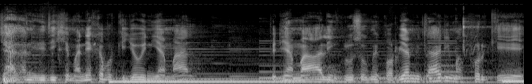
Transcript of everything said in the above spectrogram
Ya Dani le dije, maneja porque yo venía mal. Venía mal, incluso me corría mis lágrimas porque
